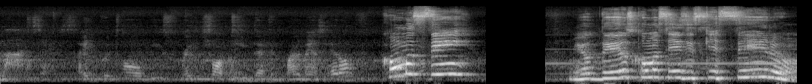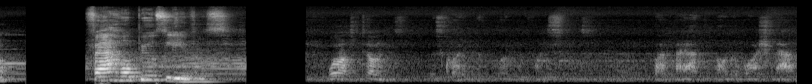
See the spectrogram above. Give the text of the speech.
Monsters. Eight foot tall beast, razor sharp teeth that can bite a man's head off. Assim? Meu Deus, como assim eles esqueceram? Foi a roupa e os livros. What aren't you telling us? There's quite a bit of blood with my sins. But I have to know to wash it out.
